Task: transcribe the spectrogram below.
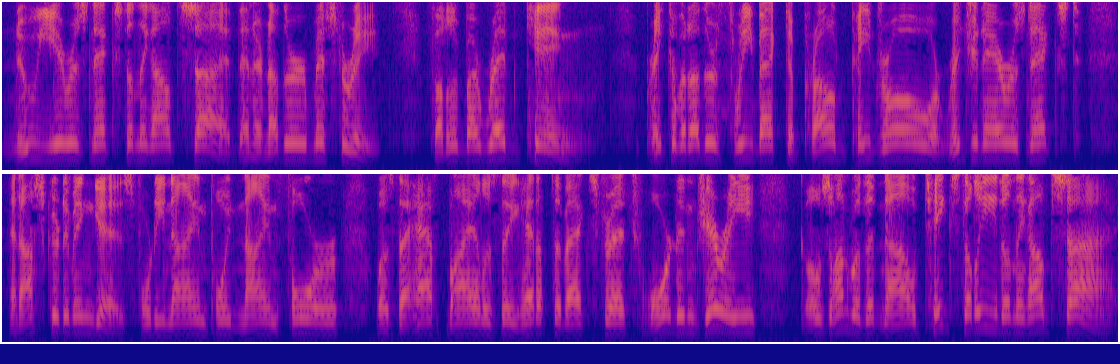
New Year is next on the outside, then another mystery, followed by Red King. Break of another three back to Proud Pedro. Originaire is next. And Oscar Dominguez, 49.94 was the half mile as they head up the backstretch. Warden Jerry goes on with it now, takes the lead on the outside.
